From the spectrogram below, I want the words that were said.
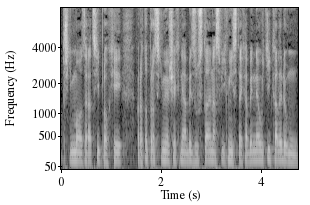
přímo z hrací plochy, proto prosíme všechny, aby zůstali na svých místech, aby neutíkali domů,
